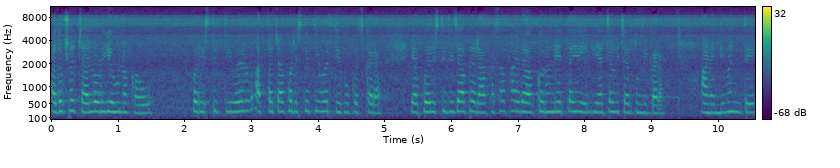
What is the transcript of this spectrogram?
अधोक्षजचा लोड घेऊ नका हो. परिस्थितीवर आत्ताच्या परिस्थितीवरती फोकस करा. या परिस्थितीचा आपल्याला कसा फायदा करून घेता येईल याचा विचार तुम्ही करा. आनंदी म्हणते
